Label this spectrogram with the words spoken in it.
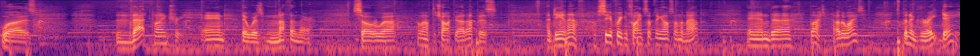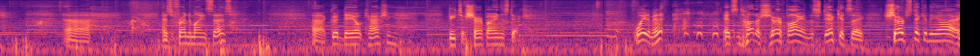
was that pine tree, and there was nothing there. So uh, we'll have to chalk that up as a DNF. I'll see if we can find something else on the map. And uh, but otherwise, it's been a great day. Uh, as a friend of mine says, a good day out caching beats a sharp eye in the stick. Wait a minute. It's not a sharp eye in the stick, it's a sharp stick in the eye.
